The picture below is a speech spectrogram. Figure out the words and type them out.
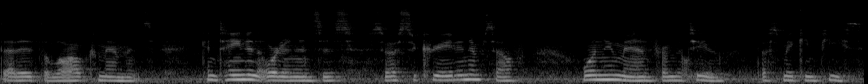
that is, the law of commandments, contained in the ordinances, so as to create in himself one new man from the two, thus making peace,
